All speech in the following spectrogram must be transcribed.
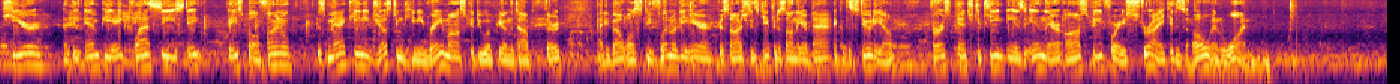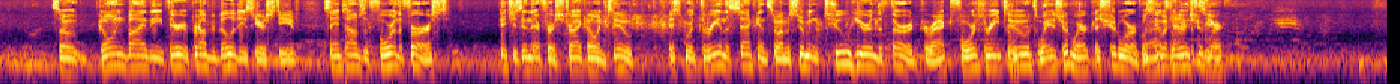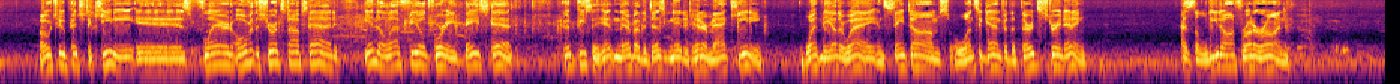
here at the MPA Class C State Baseball Final. Is Matt Keeney, Justin Keeney, Ray Mosca do up here in the top of the third. Eddie Boutwell, Steve Flynn with you here. Chris Hodgkins keeping us on the air back at the studio. First pitch to Keeney is in there, off speed for a strike. It is 0 and 1. So going by the theory of probabilities here, Steve, St. Dom's with four in the first. Pitch is in there for a strike, 0 and 2. They scored three in the second, so I'm assuming two here in the third, correct? Four, three, two. That's the way it should work. That should work. We'll see That's what the way it happens should here. work. 0-2 pitch to Keeney is flared over the shortstop's head into left field for a base hit. Good piece of hitting there by the designated hitter, Matt Keeney. Went the other way, and St. Dom's, once again for the third straight inning, has the leadoff runner on.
